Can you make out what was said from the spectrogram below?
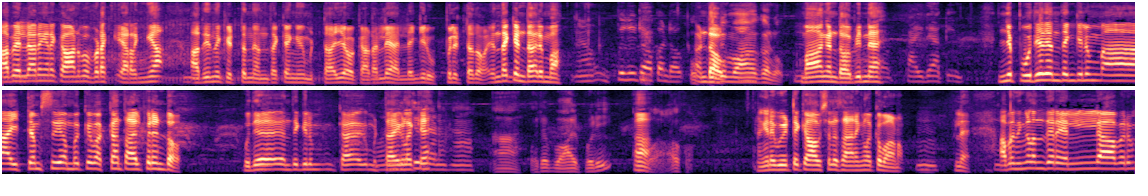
അപ്പോൾ എല്ലാവരും ഇങ്ങനെ കാണുമ്പോൾ ഇവിടെ ഇറങ്ങുക അതിൽ നിന്ന് കിട്ടുന്ന എന്തൊക്കെ അങ്ങ് മിഠായിയോ കടലയോ അല്ലെങ്കിൽ ഉപ്പിലിട്ടതോ എന്തൊക്കെ ഉണ്ടാലും ഉണ്ടാവും. മാങ്ങ ഉണ്ടാവും. പിന്നെ? ഇനി പുതിയത് എന്തെങ്കിലും ആ ഐറ്റംസ് നമുക്ക് വെക്കാൻ താല്പര്യമുണ്ടോ പുതിയ എന്തെങ്കിലും മിഠായികളൊക്കെ? ഒരു പാൽപ്പൊടി ആ. അങ്ങനെ വീട്ടിലേക്ക് ആവശ്യമുള്ള സാധനങ്ങളൊക്കെ വേണം. അല്ലേ? അപ്പോൾ നിങ്ങൾ എന്താ പറയുക എല്ലാവരും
